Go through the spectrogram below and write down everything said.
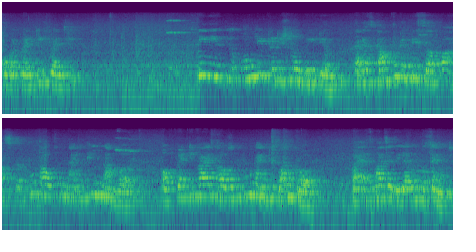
over 2020. TV is the only traditional medium that has comfortably surpassed the 2019 number of 25,291 crore by as much as 11%.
